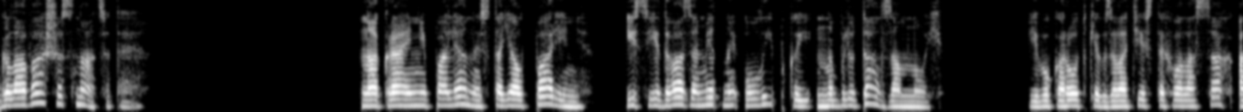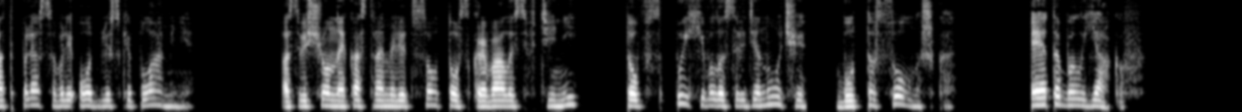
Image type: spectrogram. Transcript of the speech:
Глава шестнадцатая. На окраине поляны стоял парень и с едва заметной улыбкой наблюдал за мной. В его коротких золотистых волосах отплясывали отблески пламени. Освещенное кострами лицо то скрывалось в тени, то вспыхивало среди ночи, будто солнышко. Это был Яков.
